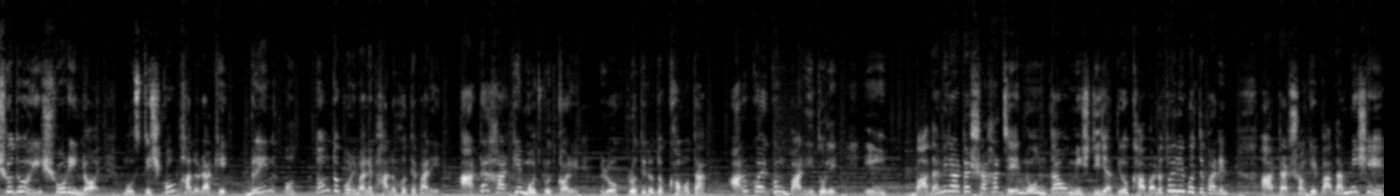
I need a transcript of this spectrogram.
শুধুই শরীর নয়, মস্তিষ্কও ভালো রাখে। ব্রেন অত্যন্ত পরিমাণে ভালো হতে পারে। আটা হাড়কে মজবুত করে, রোগ প্রতিরোধক ক্ষমতা। আরও কয়েকগুণ বাড়িয়ে তোলে। এই বাদামের আটার সাহায্যে নোনতা ও মিষ্টি জাতীয় খাবারও তৈরি করতে পারেন। আটার সঙ্গে বাদাম মিশিয়ে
